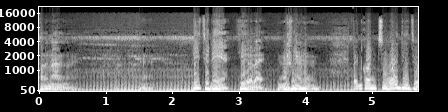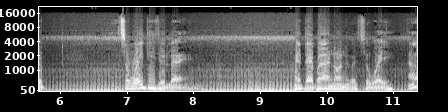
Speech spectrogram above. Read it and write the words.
พระนางพิษุนี่ชื่ออะไร เป็นคนสวยที่สุด สวยที่สุดเลยแม้แต่พระนอนก็สวย เอ้า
